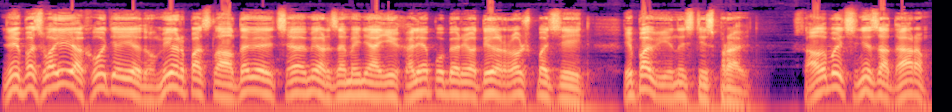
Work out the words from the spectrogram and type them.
«Не по своей охоте еду, мир послал, да ведь мир за меня и хлеб уберет, и рожь посеет, и повинность исправит. Стало быть, не за даром.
